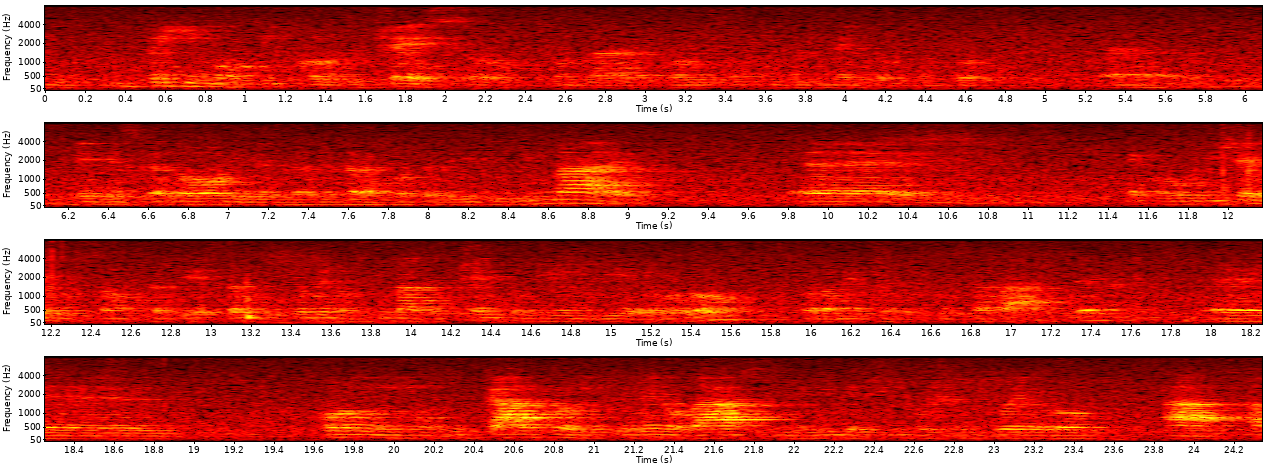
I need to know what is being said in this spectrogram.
un primo piccolo successo con, con, con il movimento appunto eh, dei pescatori nella, nella raccolta dei rifiuti in mare. Eh, ecco, come dicevo, sono stati, è stato più o meno stimato 100 milioni di euro solamente per questa parte, eh, con un calcolo che più o meno va sui 1500 euro a, a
